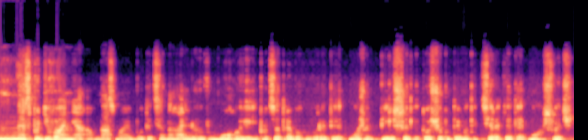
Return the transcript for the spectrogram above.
Не сподівання, а в нас має бути це нагальною вимогою, і про це треба говорити як може більше для того, щоб отримати ці ракети як мога швидше.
